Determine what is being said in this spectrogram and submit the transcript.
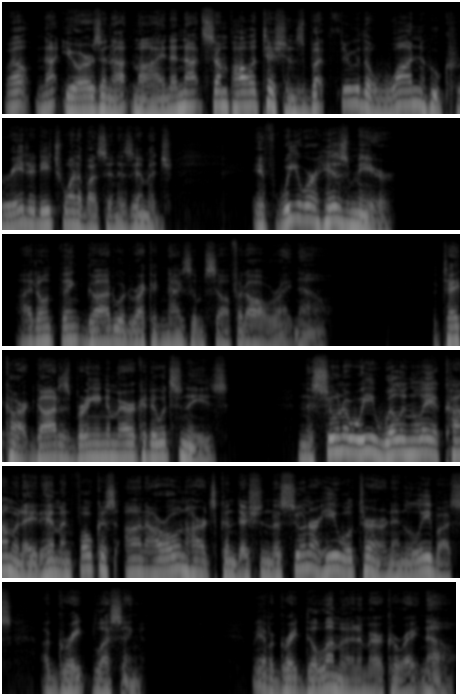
Well, not yours and not mine, and not some politicians, but through the one who created each one of us in his image. If we were his mirror, I don't think God would recognize himself at all right now. But take heart, God is bringing America to its knees. And the sooner we willingly accommodate him and focus on our own heart's condition, the sooner he will turn and leave us a great blessing. We have a great dilemma in America right now.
